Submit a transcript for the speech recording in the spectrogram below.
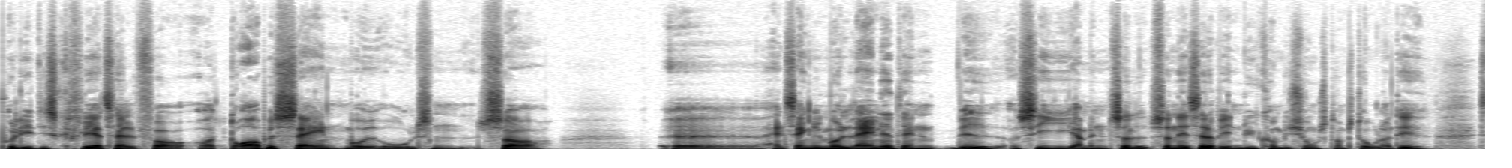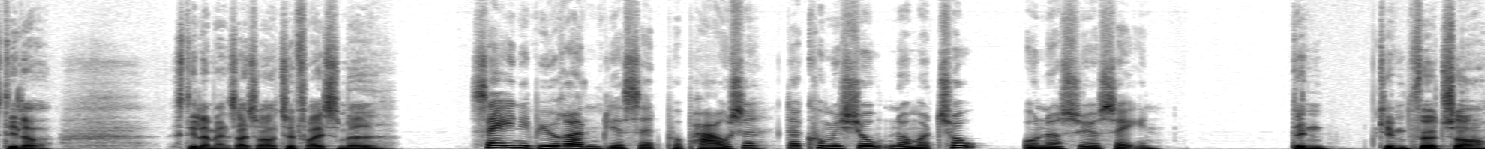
politisk flertal for at droppe sagen mod Olsen, så øh, Hans Engel må lande den ved at sige, jamen så, så nedsætter vi en ny kommissionsdomstol, og det stiller, stiller man sig så tilfreds med. Sagen i byretten bliver sat på pause, da kommission nummer to undersøger sagen. Den gennemførte så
